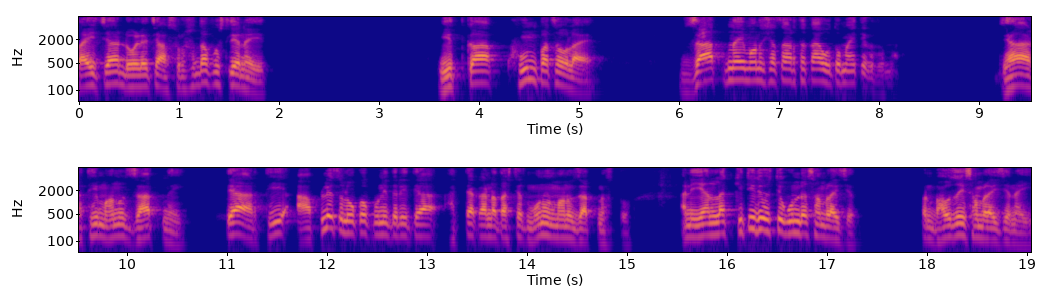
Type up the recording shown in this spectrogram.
ताईच्या डोळ्याचे अश्रू सुद्धा पुसले नाहीत. इतका खून पचवलाय. जात नाही मनुष्याचा अर्थ काय होतो माहितीये का तुम्हाला? ज्या अर्थी माणूस जात नाही त्या अर्थी आपलेच लोक कुणीतरी त्या हत्याकांडात असतात म्हणून माणूस जात नसतो. आणि यांना किती दिवस ते गुंड सांभाळायचे पण भाऊजही सांभाळायचे नाही.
